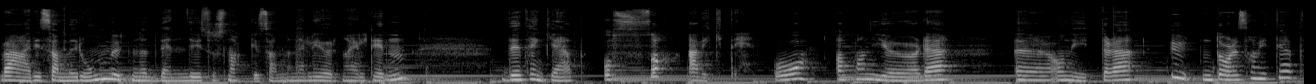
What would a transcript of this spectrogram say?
Være i samme rom uten nødvendigvis å snakke sammen eller gjøre noe hele tiden. Det tenker jeg at også er viktig. Og at man gjør det uh, og nyter det uten dårlig samvittighet.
